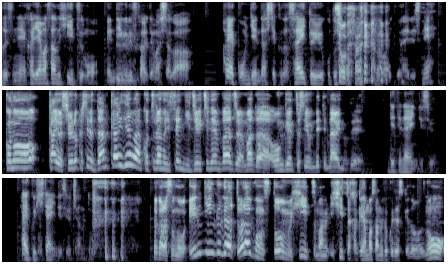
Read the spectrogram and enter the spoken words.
ですね、影山さんのヒーツもエンディングで使われてましたが、早く音源出してくださいということしかそうだね表れてないですね。この回を収録してる段階では、こちらの2021年バージョンはまだ音源として世に出てないので、出てないんですよ。早く弾きたいんですよ、ちゃんと。だからそのエンディングがドラゴン、ストーム、ヒーツ、まあ、ヒーツは影山さんの曲ですけど、の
